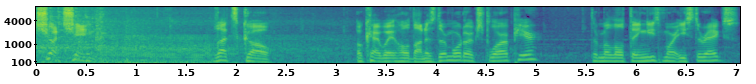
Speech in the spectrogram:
Cha-ching! Let's go. Okay, wait, hold on. Is there more to explore up here? There more little thingies, more Easter eggs?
